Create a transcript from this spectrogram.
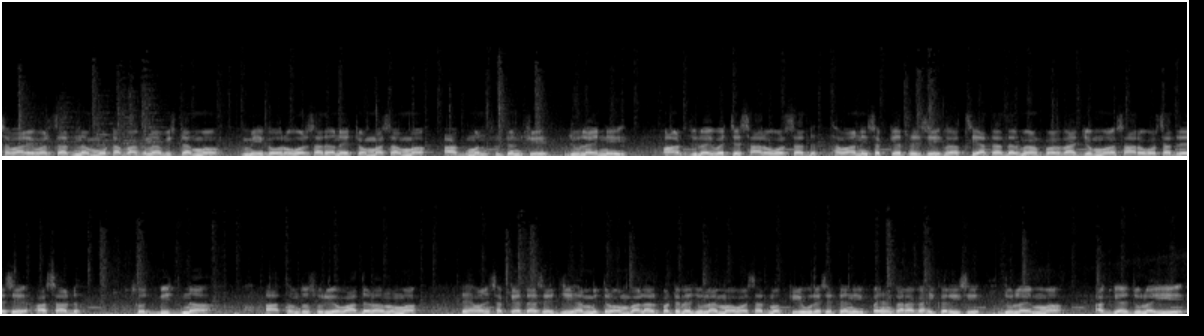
સવારે વરસાદના મોટા ભાગના વિસ્તારમાં મેઘોરો વરસાદ અને ચોમાસામાં આગમન સૂચન છે. જુલાઈની આઠ જુલાઈ વચ્ચે સારો વરસાદ થવાની શક્યતા છે. રથયાત્રા દરમિયાન પણ રાજ્યોમાં સારો વરસાદ રહેશે. અષાઢ સુદ બીજના આથમતો સૂર્ય વાદળોમાં રહેવાની શક્યતા છે. જી હા મિત્રો, અંબાલાલ પટેલે જુલાઈમાં વરસાદમાં કેવું રહેશે તેની ભયંકર આગાહી કરી છે. જુલાઈમાં અગિયાર જુલાઈએ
